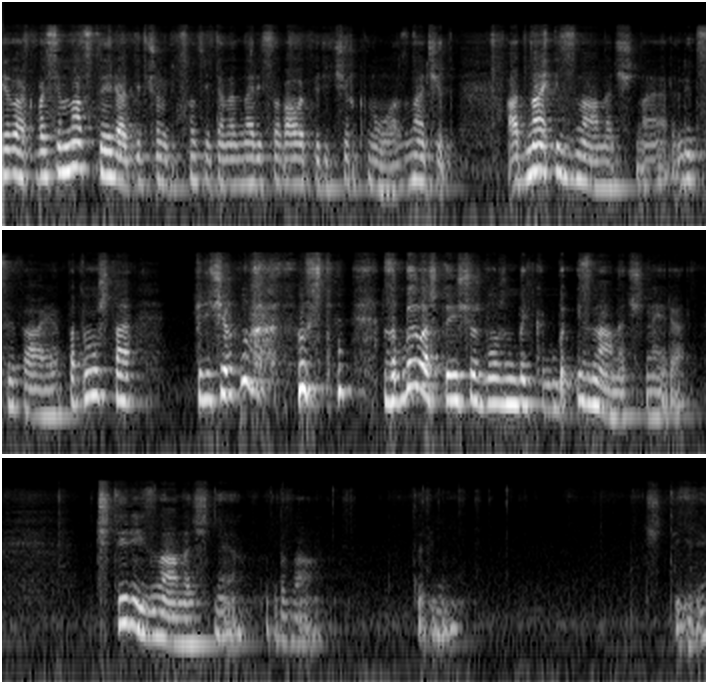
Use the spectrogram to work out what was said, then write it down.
Итак, 18 ряд, девчонки, смотрите, она нарисовала, перечеркнула. Значит, одна изнаночная, лицевая, потому что перечеркнула, потому что забыла, что еще должен быть как бы изнаночный ряд. 4 изнаночные, 2, 3, 4,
